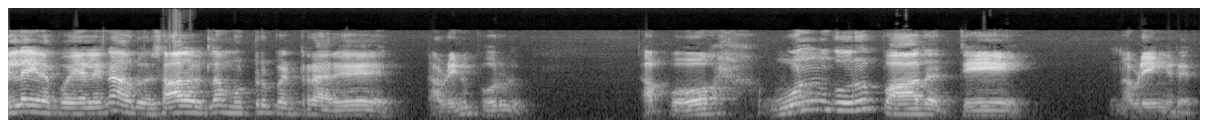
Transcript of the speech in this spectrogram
எல்லையில் போய் எல்லைன்னா அவர் சாதகத்தில் முற்று பெற்றாரு அப்படின்னு பொருள். அப்போ ஒன்குரு பாதத்தே அப்படிங்கிறது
